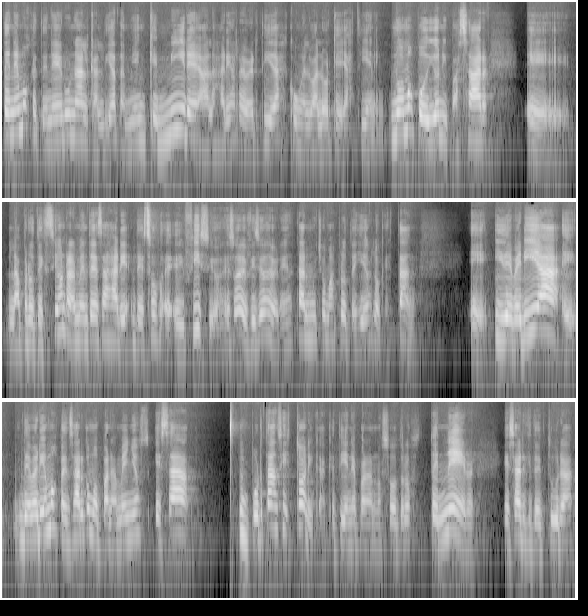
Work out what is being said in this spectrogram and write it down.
tenemos que tener una alcaldía también que mire a las áreas revertidas con el valor que ellas tienen. No hemos podido ni pasar la protección realmente de, esas áreas, de esos edificios. Esos edificios deberían estar mucho más protegidos de lo que están. Eh, y debería, eh, deberíamos pensar como panameños esa importancia histórica que tiene para nosotros tener esa arquitectura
